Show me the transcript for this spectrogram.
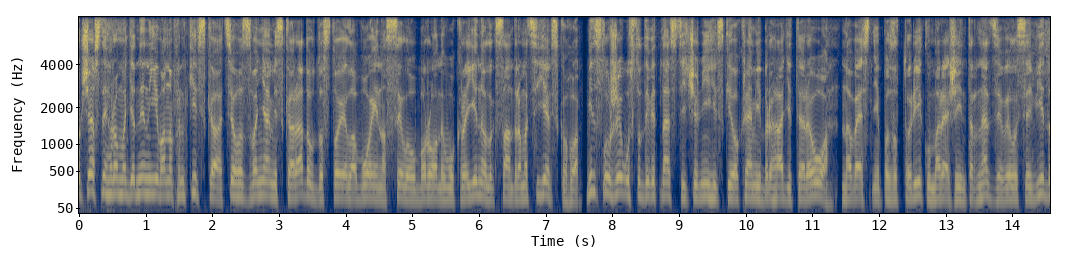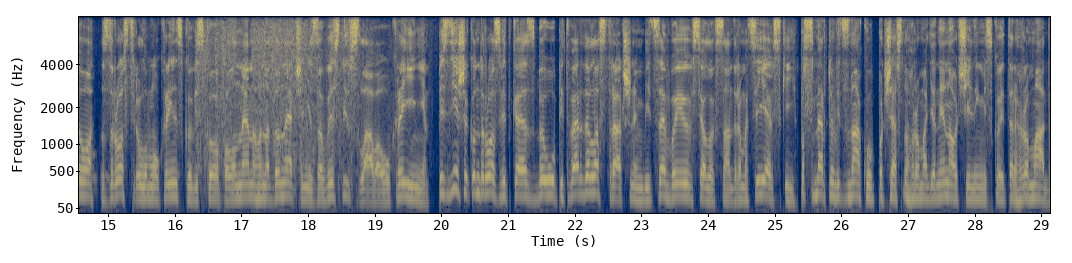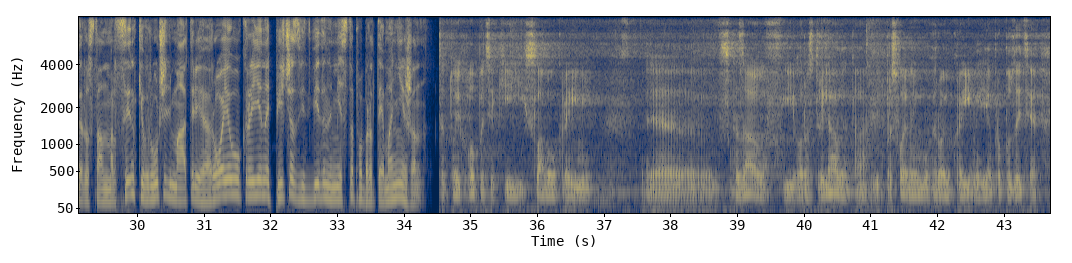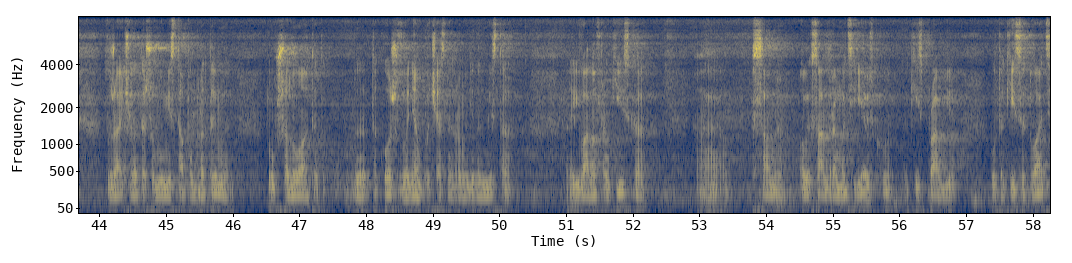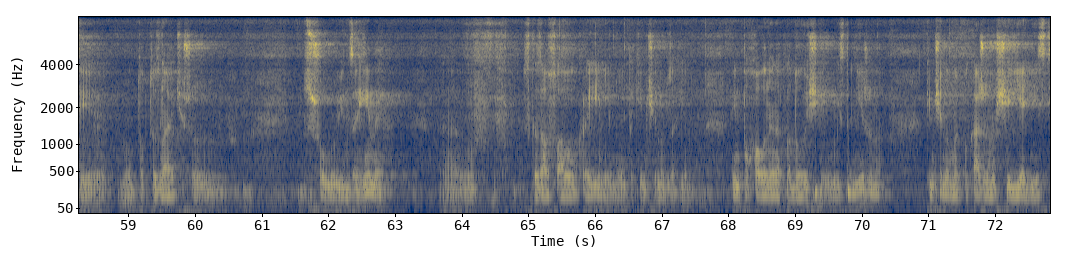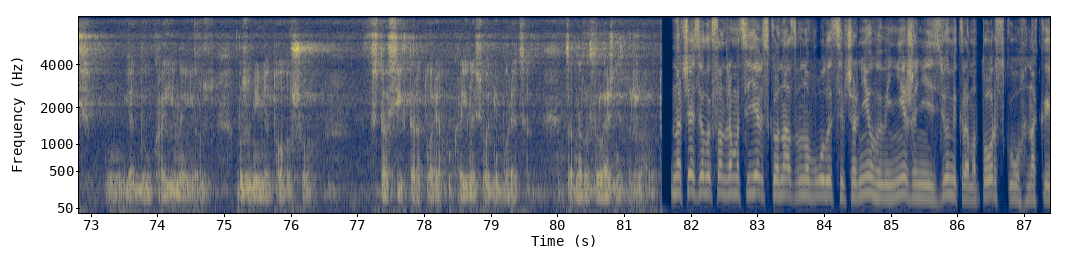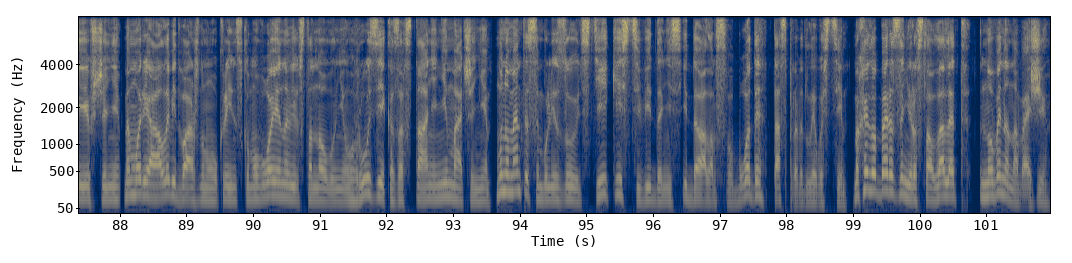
Почесний громадянин Івано-Франківська цього звання міська рада вдостоїла воїна Сили оборони в Україні Олександра Мацієвського. Він служив у 119-й Чернігівській окремій бригаді ТРО. Навесні позаторік у мережі інтернет з'явилося відео з розстрілом українського військовополоненого на Донеччині за вислів Слава Україні. Пізніше контррозвідка СБУ підтвердила, страченим бійцем виявився Олександр Мацієвський. Посмертну відзнаку почесного громадянина очільник міської тергромади Руслан Марцинків вручить матері героїв України під час відвідини міста побратима Ніжин. Це той хлопець, який слава Україні е, сказав, його розстріляли. Та від йому Герой України є пропозиція, зважаючи на те, що ми міста побратими, ну, вшанувати е, також званням почесних громадянин міста Івано-Франківська, е, саме Олександра Мацієвського, який справді у такій ситуації, ну тобто знаючи, що, що він загине, е, сказав слава Україні, ну і таким чином загинув. Він похований на кладовищі міста Ніжина. Таким чином ми покажемо ще єдність якби України і розуміння того, що на всіх територіях України сьогодні борються за незалежність держави. На честь Олександра Мацієвського названо вулиці в Чернігові, Ніжині, Ізюмі, Краматорську на Київщині. Меморіали відважному українському воїнові встановлені у Грузії, Казахстані, Німеччині. Монументи символізують стійкість, відданість ідеалам свободи та справедливості. Михайло Березень, Ярослав Лелет. Новини на вежі.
